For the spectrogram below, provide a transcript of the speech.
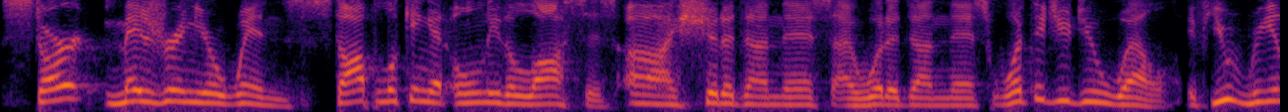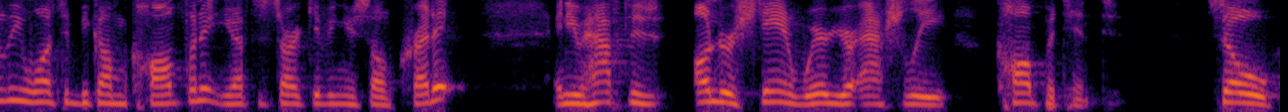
start measuring your wins. Stop looking at only the losses. Oh, I should have done this. I would have done this. What did you do well? If you really want to become confident, you have to start giving yourself credit and you have to understand where you're actually competent. So,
